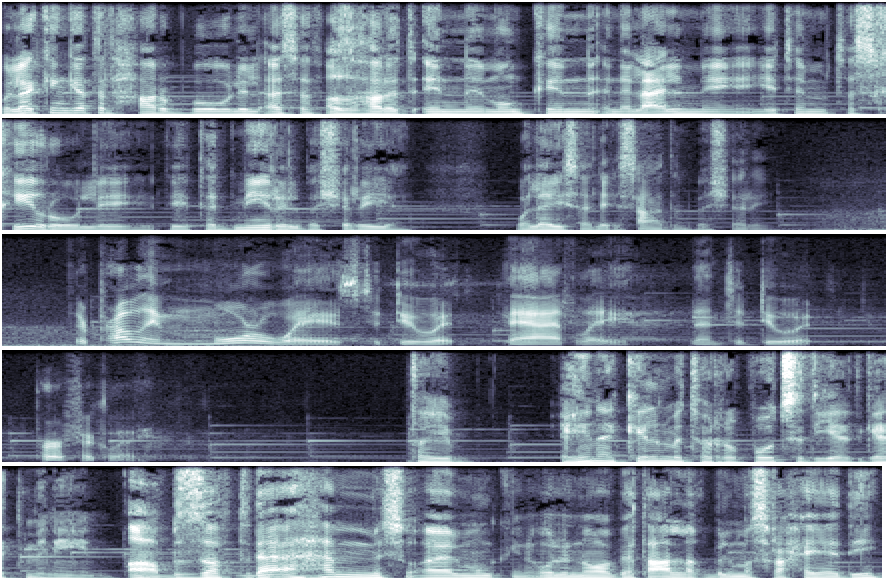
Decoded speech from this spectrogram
ولكن جت الحرب وللأسف أظهرت إن ممكن إن العلم يتم تسخيره لتدمير البشرية وليس لإسعاد البشرية There are probably more ways to do it badly than to do it perfectly. طيب هنا كلمة ال robots دي جت منين؟ آه بالظبط ده أهم سؤال ممكن نقول إن هو بيتعلق بالمسرحية دي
